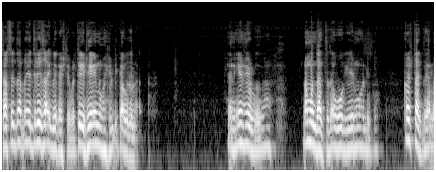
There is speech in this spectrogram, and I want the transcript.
ತಹಸೀಲ್ದಾರ್ನ ಎದುರೇ ಸಾಯ್ಬೇಕಷ್ಟೇ ಮತ್ತೆ ಇನ್ನೇನು ಹೇಳಲಿಕ್ಕೆ ಆಗೋದಿಲ್ಲ. ನಾನು ಏನು ಹೇಳ್ಬೋದು? ನಮ್ಮೊಂದಾಗ್ತದೆ ಹೋಗಿ ಏನು ಮಾಡಲಿಕ್ಕೆ? ಕಷ್ಟ ಆಗ್ತದೆ ಅಲ್ಲ.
